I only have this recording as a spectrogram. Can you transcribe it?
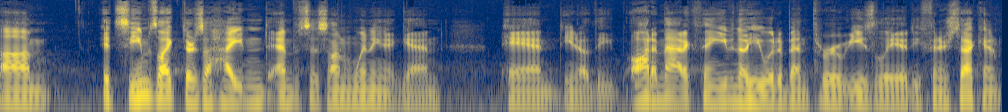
um, it seems like there's a heightened emphasis on winning again, and you know the automatic thing. Even though he would have been through easily if he finished second,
